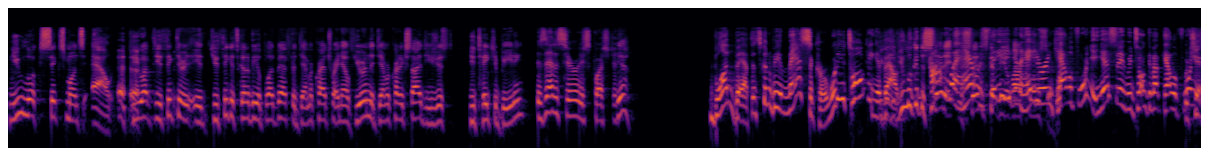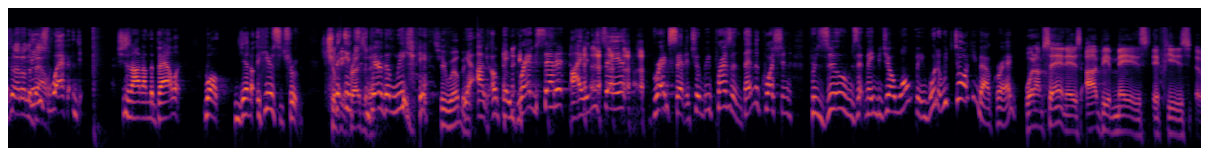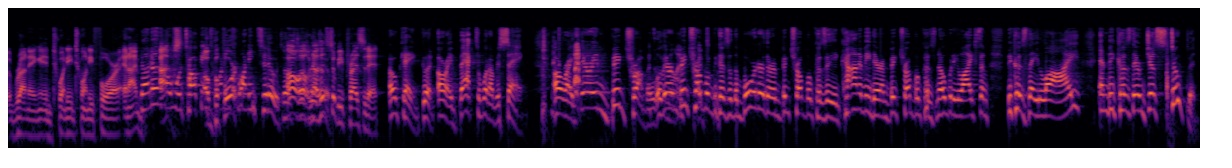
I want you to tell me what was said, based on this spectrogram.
When you look six months out, do you have? Do you think there? Do you think it's going to be a bloodbath for Democrats right now? If you're on the Democratic side, do you just you take your beating? Is that a serious question? Yeah. Bloodbath. It's going to be a massacre. What are you talking Because about? if you look at the Senate, Kamala the Harris, they be a even hate her in. California. Yesterday we talked about California. she's not on the These ballot. Whack- she's not on the ballot. Well, you know, here's the truth. She'll be It's- president. They're the lead. She will be. Yeah. uh, okay. Greg said it. I didn't say it. Greg said it. She'll be president. Then the question presumes that maybe Joe won't be. What are we talking about, Greg? What I'm saying is, I'd be amazed if he's uh, running in 2024. And I'm No, no, no. I'm- we're talking oh, before- 2022. Oh, oh, no, he'll still be president. Okay, good. All right, back to what I was saying. All right, they're in big trouble. Well, they're in big trouble because of the border. They're in big trouble because of the economy. They're in big trouble because nobody likes them, because they lie, and because they're just stupid.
